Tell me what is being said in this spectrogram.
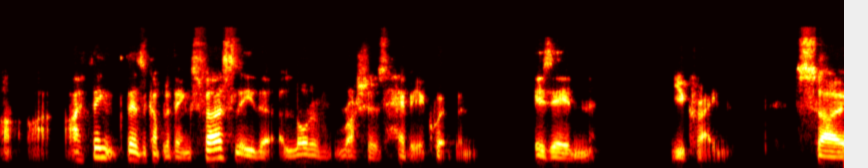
I, I think there's a couple of things. Firstly, that a lot of Russia's heavy equipment is in Ukraine. So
